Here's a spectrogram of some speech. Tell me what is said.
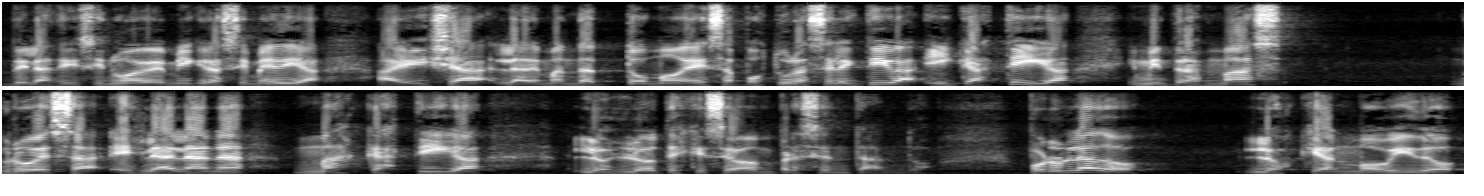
de las 19 micras y media, ahí ya la demanda toma esa postura selectiva y castiga, y mientras más gruesa es la lana, más castiga los lotes que se van presentando. Por un lado, los que han movido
